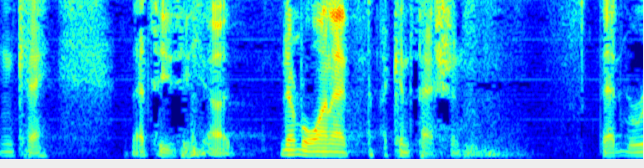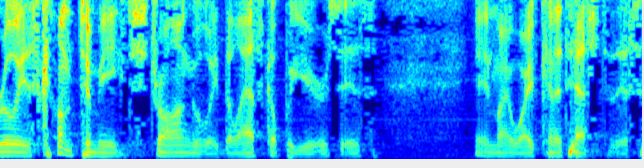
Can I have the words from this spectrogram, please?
Okay, that's easy. Uh, number one, a, a confession that really has come to me strongly the last couple of years is, and my wife can attest to this.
